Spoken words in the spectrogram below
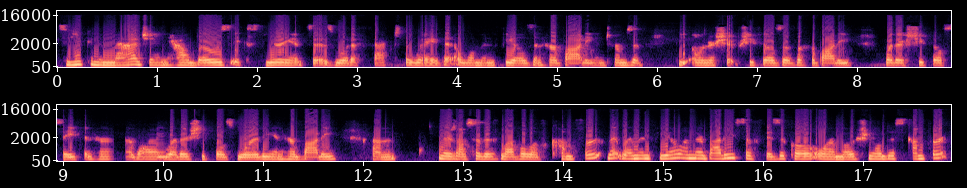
So you can imagine how those experiences would affect the way that a woman feels in her body in terms of the ownership she feels over her body, whether she feels safe in her, her body, whether she feels worthy in her body. Um, there's also this level of comfort that women feel in their bodies, so physical or emotional discomfort.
